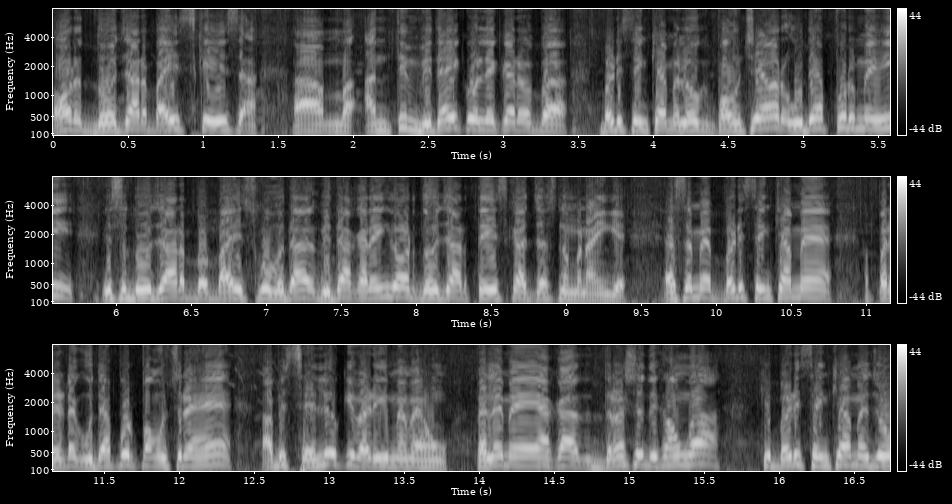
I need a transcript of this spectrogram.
और 2022 के इस अंतिम विदाई को लेकर बड़ी संख्या में लोग पहुँचे और उदयपुर में ही इस 2022 को विदा विदा करेंगे और 2023 का जश्न मनाएँगे। ऐसे में बड़ी संख्या में पर्यटक उदयपुर पहुँच रहे हैं। अभी सहेलियों की वाड़ी में मैं हूँ। पहले मैं यहाँ का दृश्य दिखाऊँगा कि बड़ी संख्या में जो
